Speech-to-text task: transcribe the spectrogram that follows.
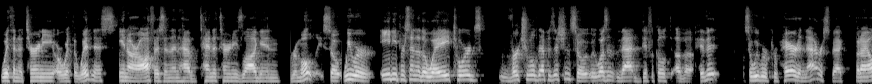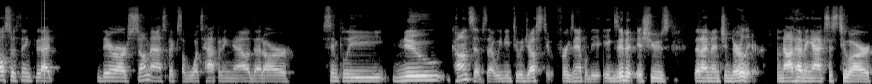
with an attorney or with a witness in our office and then have 10 attorneys log in remotely. So we were 80% of the way towards virtual depositions. So it wasn't that difficult of a pivot. So we were prepared in that respect. But I also think that there are some aspects of what's happening now that are simply new concepts that we need to adjust to. For example, the exhibit issues that I mentioned earlier, not having access to our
